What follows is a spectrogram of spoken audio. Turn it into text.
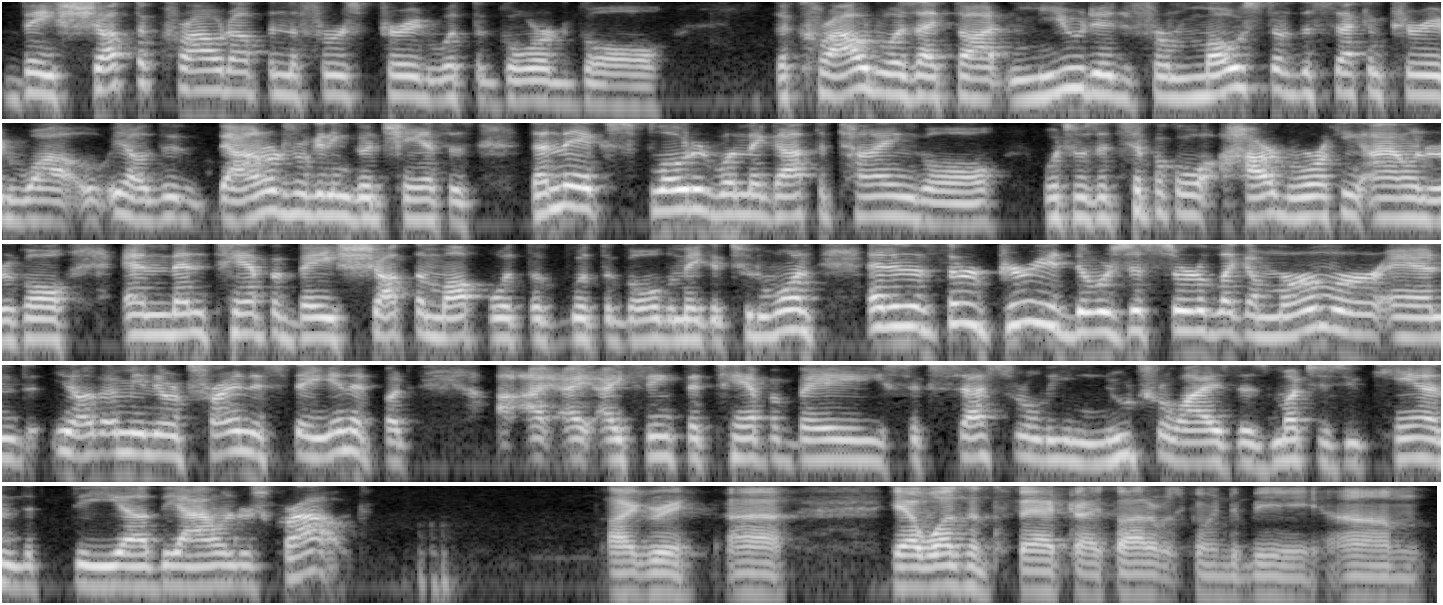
they shut the crowd up in the first period with the Gourde goal the crowd was, I thought, muted for most of the second period while you know the, the Islanders were getting good chances. Then they exploded when they got the tying goal, which was a typical hardworking Islander goal. And then Tampa Bay shut them up with the with the goal to make it two to one. And in the third period, there was just sort of like a murmur, and you know, I mean, they were trying to stay in it, but I, I, I think that Tampa Bay successfully neutralized as much as you can the the, uh, the Islanders crowd. I agree. Uh, yeah, it wasn't the factor I thought it was going to be. Um,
